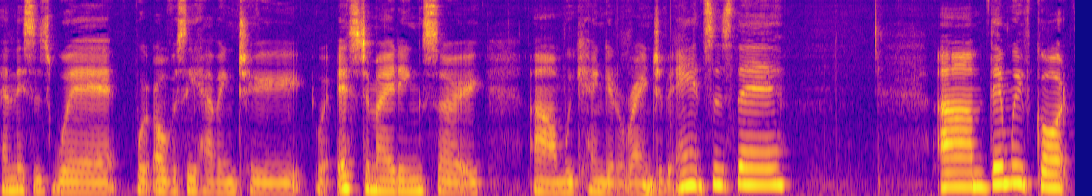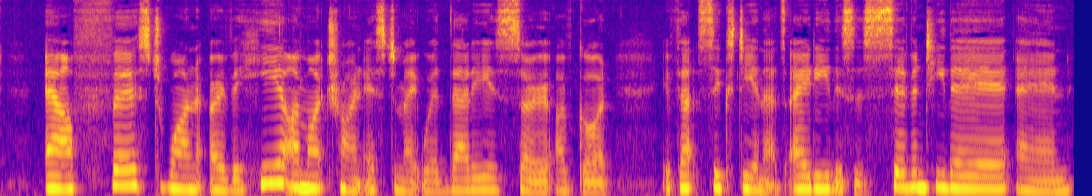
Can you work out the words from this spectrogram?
And this is where we're obviously having to, we're estimating, so um, we can get a range of answers there. Um, then we've got our first one over here. I might try and estimate where that is. So I've got, if that's 60 and that's 80, this is 70 there, and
